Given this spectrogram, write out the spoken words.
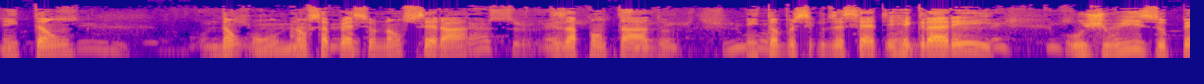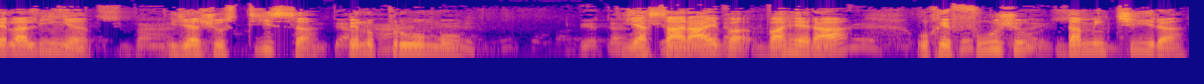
Então, não, não se apresse ou não será desapontado. Então, versículo 17: Regrarei o juízo pela linha e a justiça pelo prumo, e a saraiva varrerá o refúgio da mentira,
